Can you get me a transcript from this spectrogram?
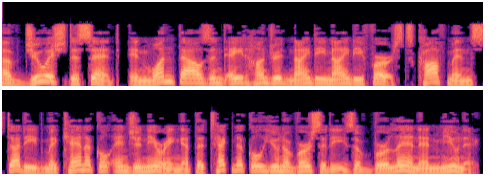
Of Jewish descent, in 1890–91 Kaufmann studied mechanical engineering at the technical universities of Berlin and Munich.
